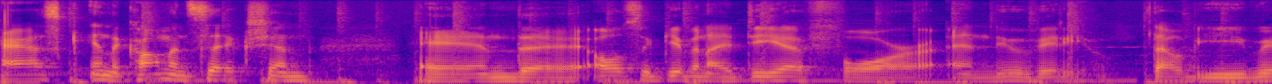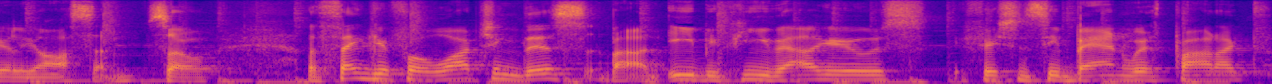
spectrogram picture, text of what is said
ask in the comment section and uh, also give an idea for a new video. That would be really awesome. So well, thank you for watching this about EBP values, efficiency bandwidth product.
